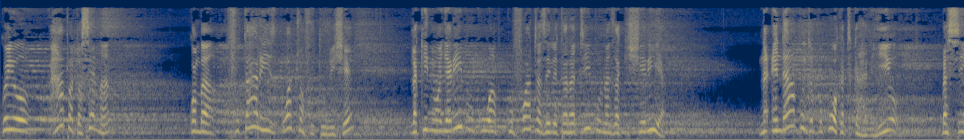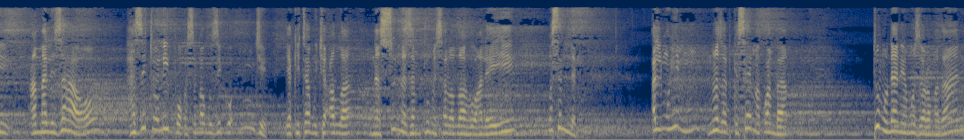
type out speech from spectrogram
Kwa hiyo hapa tutasema kwamba futari watu wafuturishe lakini wajaribu kuwa, kufuata zile taratibu na za kisheria. Na endapo itapokuwa katika hali hiyo basi amali zao hazitolipwa kwa sababu ziko nje ya kitabu cha Allah na sunna za mtume sallallahu alayhi wasallam almuhimu tunaweza tukasema kwamba tumo ndani ya mwezi wa Ramadhani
